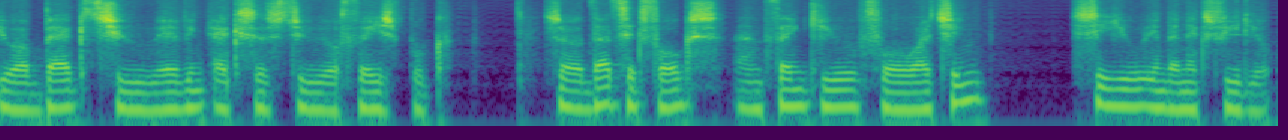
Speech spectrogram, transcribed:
you are back to having access to your facebook. So that's it folks and thank you for watching. See you in the next video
